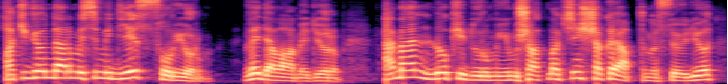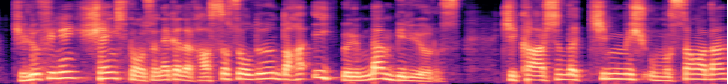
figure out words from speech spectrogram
Haki göndermesi mi diye soruyorum ve devam ediyorum. Hemen Loki durumu yumuşatmak için şaka yaptığını söylüyor ki Luffy'nin Shanks konusunda ne kadar hassas olduğunu daha ilk bölümden biliyoruz. Ki karşında kimmiş umursamadan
